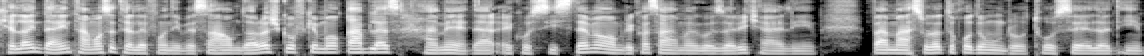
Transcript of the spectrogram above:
کلاین در این تماس تلفنی به سهامداراش گفت که ما قبل از همه در اکوسیستم آمریکا سرمایه گذاری کردیم و محصولات خودمون رو توسعه دادیم.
